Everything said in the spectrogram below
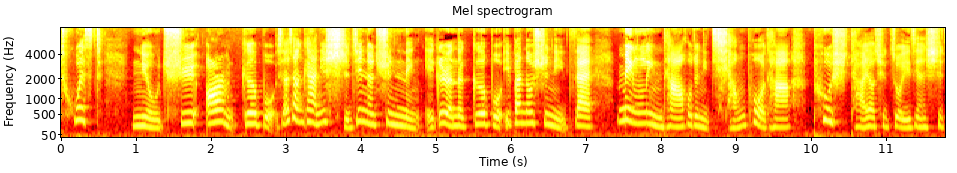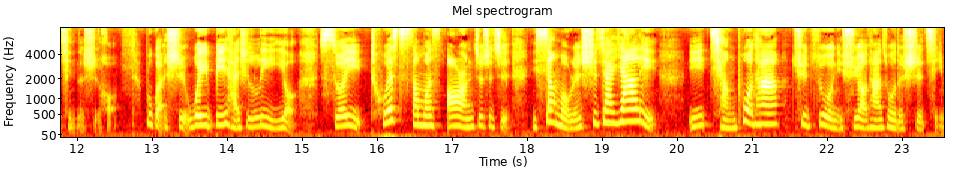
Twist 扭曲 arm 胳膊，想想看，你使劲的去拧一个人的胳膊，一般都是你在命令他，或者你强迫他 push 他要去做一件事情的时候，不管是威逼还是利诱。所以 twist someone's arm 就是指你向某人施加压力。以强迫他去做你需要他做的事情。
